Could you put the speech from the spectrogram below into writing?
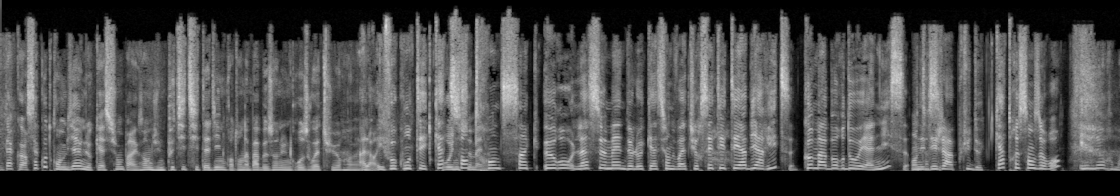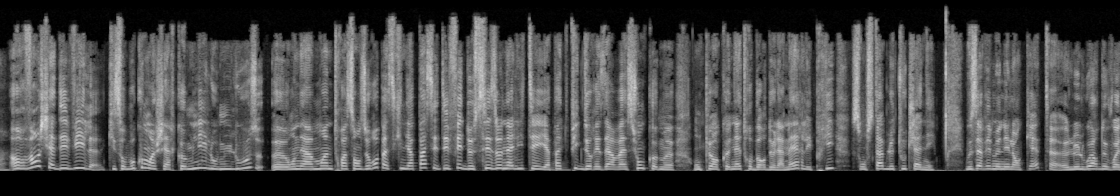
D'accord. Ça coûte combien une location, par exemple, d'une petite citadine quand on n'a pas besoin d'une grosse voiture euh? Alors, il faut compter Pour une semaine. 435 euros la semaine de location de voiture cet été à Biarritz, comme à Bordeaux et à Nice. On est déjà à plus de 400 euros. Énorme. En revanche, il y a des villes qui sont beaucoup moins chères, comme Lille ou Mulhouse. Euh, on est à moins de 300 euros parce qu'il n'y a pas cet effet de saisonnalité. Il n'y a pas de pic de réservation comme euh, on peut en connaître au bord de la mer. Les prix sont stables toute l'année. Vous avez mené l'enquête. Le loueur de voiture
